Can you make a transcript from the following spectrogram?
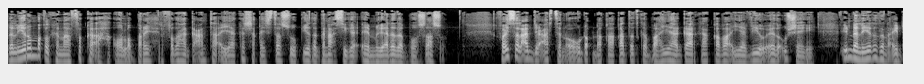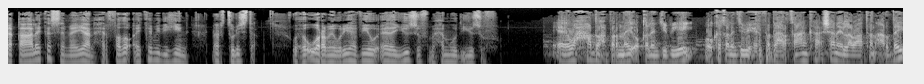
Dhalinyaro maqalka naafo ka ah oo la baray xirfadaha gacanta ayaa ka shaqaysta suuqyada ganacsiga ee magaalada boosaaso faysal cabdi cartan oo u dhaqdhaqaaqa dadka baahiyaha gaarka qaba ayaa v o eda u sheegay in dhalinyaradan ay dhaqaale ka sameeyaan xirfado ay ka mid yihiin dhartulista wuxuu u waramay wariyaha v o eda yuusuf maxamuud yuusuf waxaa hadda wax barnay oo qalanjibiyey oo ka qalanjibiyey xirfadda harqaanka shan iyo labaatan arday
